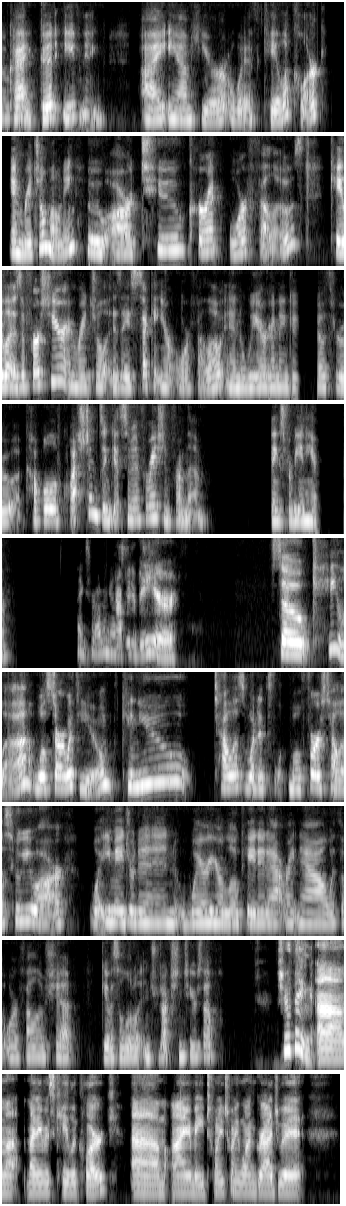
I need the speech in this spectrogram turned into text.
Okay, good evening. I am here with Kayla Clark and Rachel Monning, who are two current Orr fellows. Kayla is a first year and Rachel is a second year Orr fellow, and we are going to go through a couple of questions and get some information from them. Thanks for being here. Thanks for having us. Happy to be here. So, Kayla, we'll start with you. Can you tell us what it's, well, first tell us who you are, what you majored in, where you're located at right now with the Orr Fellowship. Give us a little introduction to yourself. Sure thing. Um, my name is Kayla Clark. Um, I am a 2021 graduate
